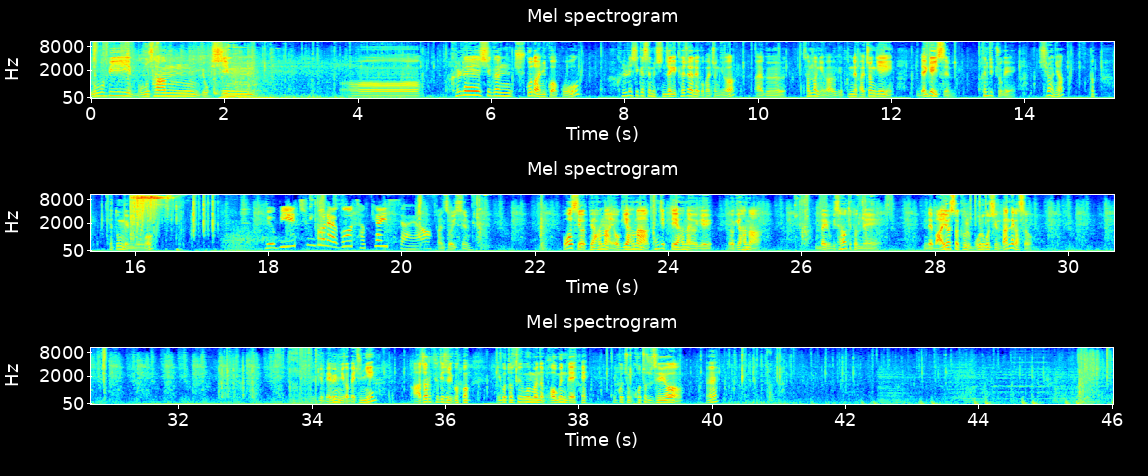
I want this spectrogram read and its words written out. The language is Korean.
묘비 무삼 욕심 어 클래식은 죽어도 아닐 것 같고 클래식이었으면 진작에 켜져야 되고 발전기가? 아 그 3단계가? 여기 근데 발전기 4개 있음. 큰 집 쪽에. 실화냐? 개똥맵이네 이거. 묘비에 충보라고 적혀 있어요. 안 써있음. 버스 옆에 하나 여기 하나 큰 집 뒤에 하나 여기 여기 하나. 나 여기 이상하게 떴네 근데 마이어스가 그걸 모르고 지금 딴 데 갔어. 이게 맵입니까? 매주님? 아자르 표기실 이거 이거 어떻게 보면은 버그인데. 이거 좀 고쳐주세요. 에?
